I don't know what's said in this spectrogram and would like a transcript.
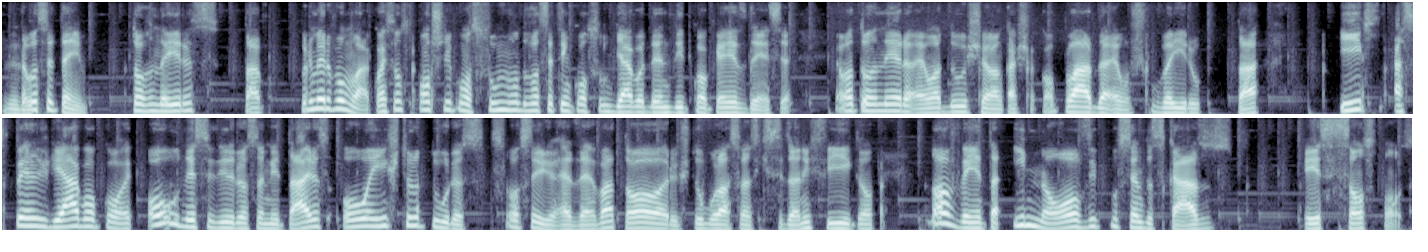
Então você tem torneiras, tá? Primeiro vamos lá, quais são os pontos de consumo onde você tem consumo de água dentro de qualquer residência? É uma torneira, é uma ducha, é uma caixa acoplada, é um chuveiro, tá? E as perdas de água ocorrem ou nesses hidrossanitários ou em estruturas, ou seja, reservatórios, tubulações que se danificam. 99% dos casos, esses são os pontos.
